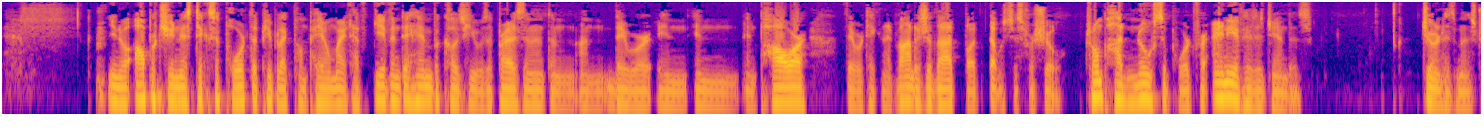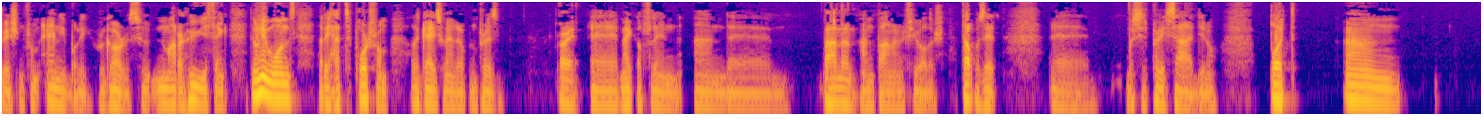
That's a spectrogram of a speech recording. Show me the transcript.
you know opportunistic support that people like Pompeo might have given to him because he was a president and and they were in in in power. They were taking advantage of that, but that was just for show. Trump had no support for any of his agendas. during his administration from anybody, regardless, who, no matter who you think. The only ones that he had support from are the guys who ended up in prison, Right. uh, Michael Flynn and um, Bannon. and Bannon and a few others. That was it, uh, which is pretty sad, you know. But um,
